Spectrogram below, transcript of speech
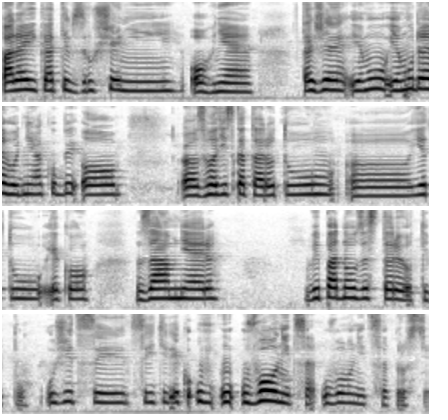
padají karty vzrušení, ohně, takže jemu, jemu jde hodně jakoby o, z hlediska tarotu, uh, je tu jako záměr vypadnout ze stereotypu, užít si, cítit, jako u, u, uvolnit se, uvolnit se prostě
